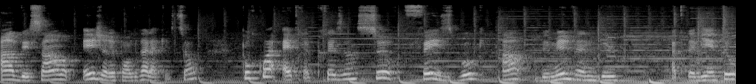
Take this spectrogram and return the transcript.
en décembre et je répondrai à la question pourquoi être présent sur Facebook en 2022. À très bientôt.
